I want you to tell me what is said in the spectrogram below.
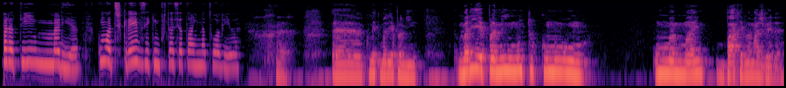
para ti Maria? Como a descreves e que importância tem na tua vida? Uh, como é que Maria é para mim? Maria é para mim muito como uma mãe barra irmã mais velha.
